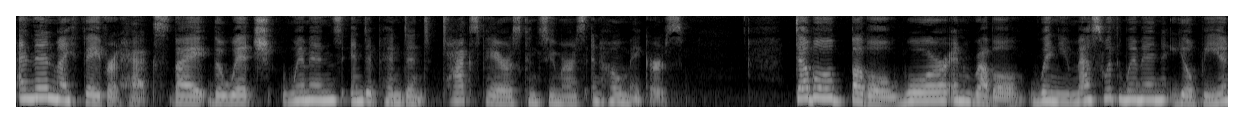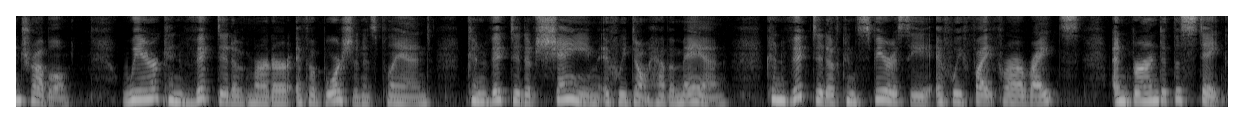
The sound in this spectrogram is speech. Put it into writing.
And then my favorite hex by the witch Women's Independent Taxpayers, Consumers, and Homemakers. Double bubble, war and rubble. When you mess with women, you'll be in trouble. We're convicted of murder if abortion is planned convicted of shame if we don't have a man, convicted of conspiracy if we fight for our rights, and burned at the stake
